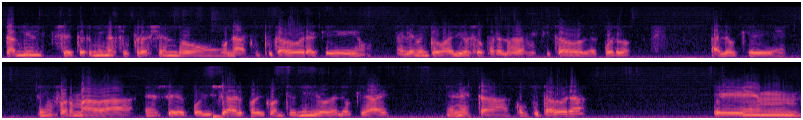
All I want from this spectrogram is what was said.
también se termina sustrayendo una computadora que es un elemento valioso para los damnificados de acuerdo a lo que se informaba en sede policial por el contenido de lo que hay en esta computadora. Em,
